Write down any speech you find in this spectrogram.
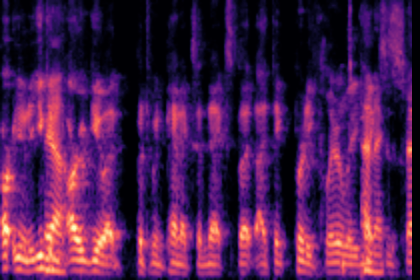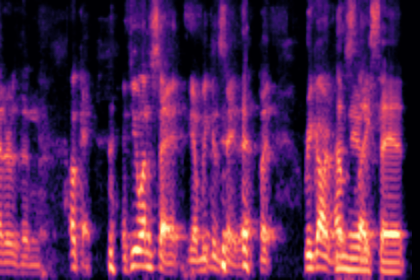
Or, you know, you can yeah. argue it between Penix and Nix, but I think pretty clearly Nix is better than. Okay, if you want to say it, yeah, we can say that. But regardless, like say it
